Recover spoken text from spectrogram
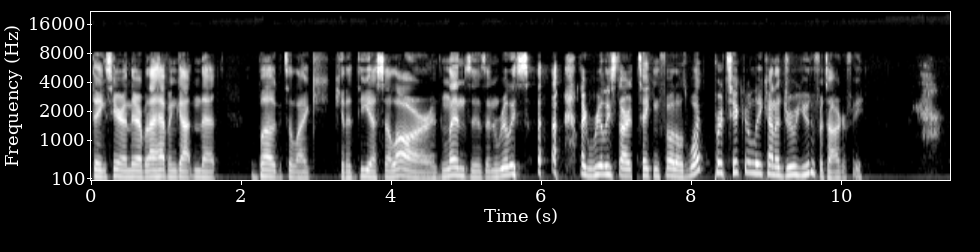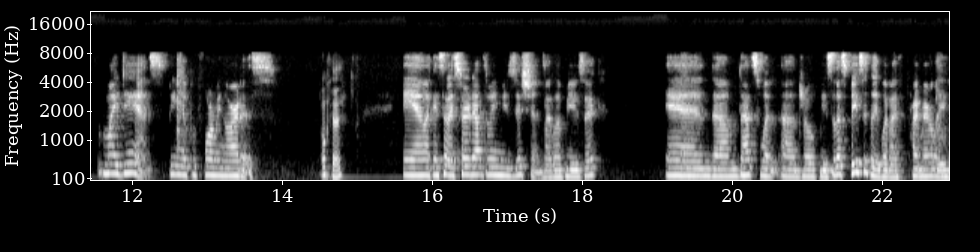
things here and there, but I haven't gotten that bug to like get a DSLR and lenses and really like really start taking photos. What particularly kind of drew you to photography? My dance, being a performing artist. Okay. And like I said, I started out doing musicians. I love music and um, that's what uh, drove me. So that's basically what I primarily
